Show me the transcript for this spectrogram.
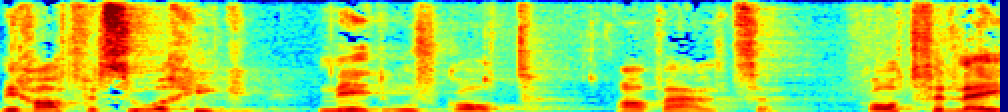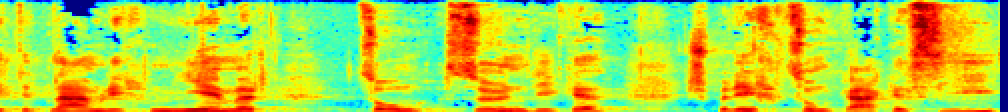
Kann die Versuchung nicht auf Gott abwälzen. Gott verleitet nämlich niemand zum Sündigen, sprich zum gegen sie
